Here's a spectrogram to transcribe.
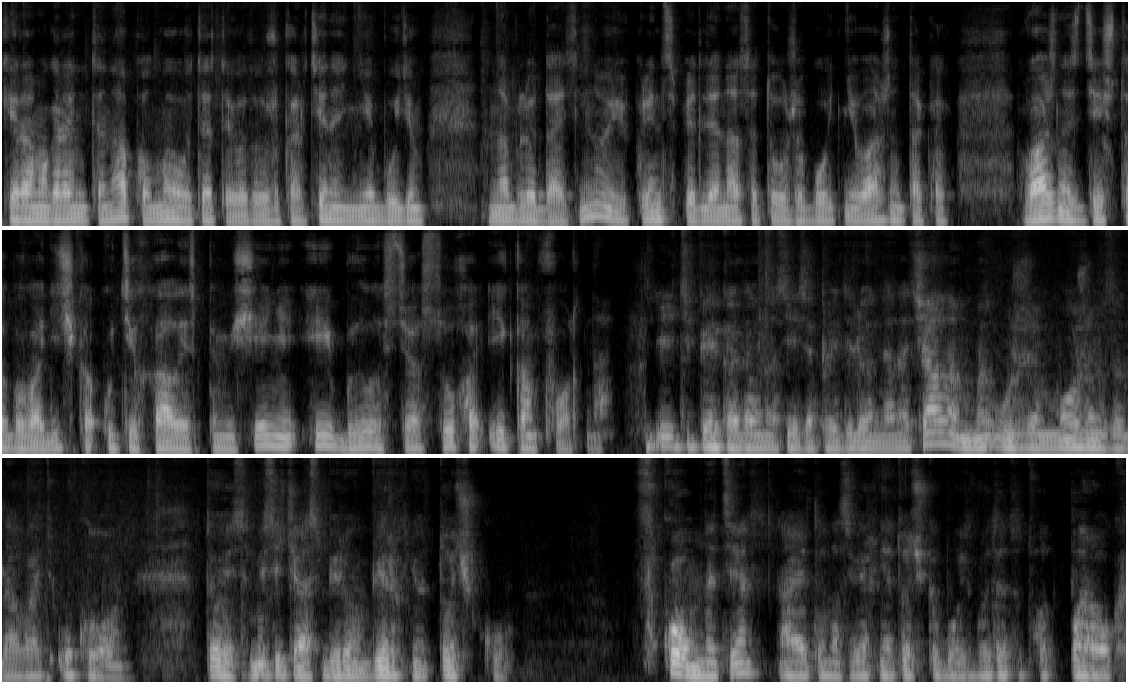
керамогранита на пол мы вот этой вот уже картины не будем наблюдать. Ну и в принципе для нас это уже будет не важно, так как важно здесь, чтобы водичка утекала из помещения и было все сухо и комфортно. И теперь, когда у нас есть определенное начало, мы уже можем задавать уклон. То есть мы сейчас берем верхнюю точку в комнате, а это у нас верхняя точка будет вот этот вот порог,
